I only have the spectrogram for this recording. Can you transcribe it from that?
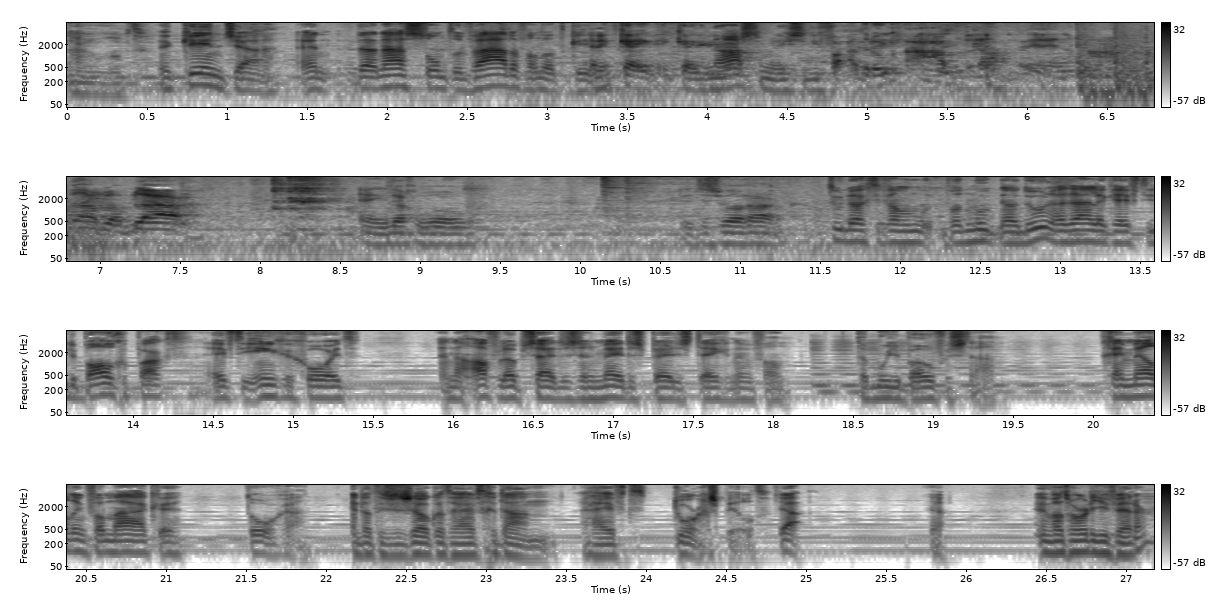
daar roept. Een kind, ja. En daarnaast stond de vader van dat kind. En ik kijk, ik kijk naast hem en ik zie die vader ook. Aap, aap, en aap, bla bla bla. En ik dacht, wow, dit is wel raar. Toen dacht hij van, wat moet ik nou doen? Uiteindelijk heeft hij de bal gepakt, heeft hij ingegooid. En na afloop zeiden zijn medespelers tegen hem van, daar moet je boven staan. Geen melding van maken, doorgaan. En dat is dus ook wat hij heeft gedaan. Hij heeft doorgespeeld. Ja. ja. En wat hoorde je verder?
